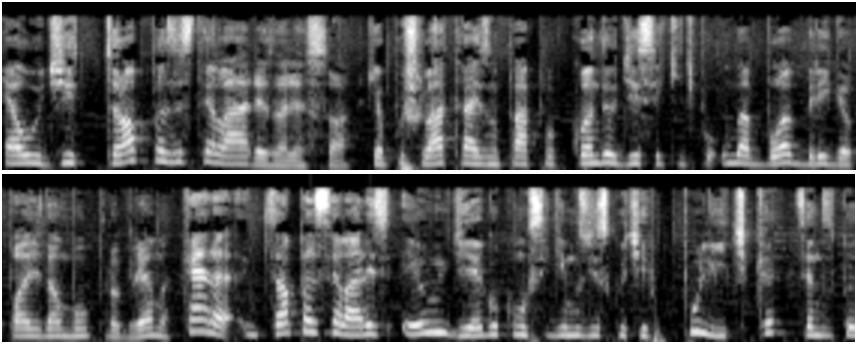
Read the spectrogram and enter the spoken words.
é o de Tropas Estelares, olha só. Que eu puxo lá atrás no papo quando eu disse que, tipo, uma boa briga pode dar um bom programa. Cara, em Tropas Estelares, eu e o Diego conseguimos discutir política, sendo pe-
